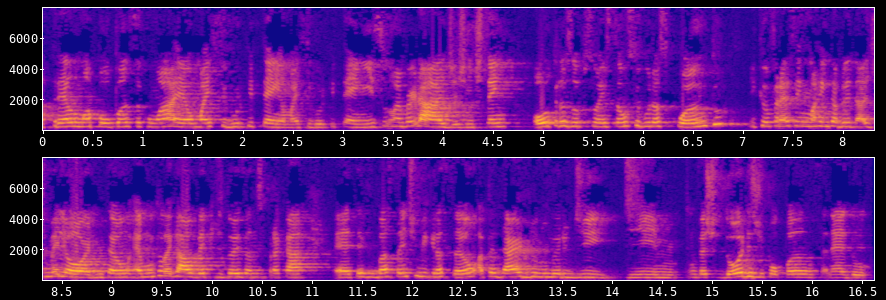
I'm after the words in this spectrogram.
atrela uma poupança com, ah, é o mais seguro que tem, é o mais seguro que tem. Isso não é verdade. A gente tem outras opções tão seguras quanto e que oferecem uma rentabilidade melhor. Então, é muito legal ver que de dois anos para cá é, teve bastante migração, apesar do número de, de investidores de poupança, né, do,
